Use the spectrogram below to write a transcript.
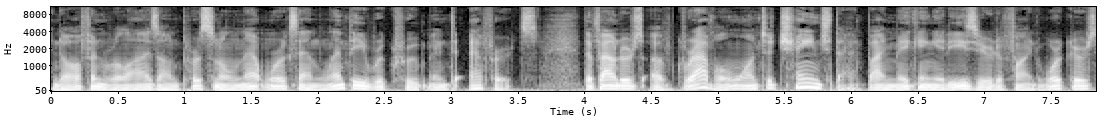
and often relies on personal networks and lengthy recruitment efforts. The founders of Gravel want to change that by making it easier to find workers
